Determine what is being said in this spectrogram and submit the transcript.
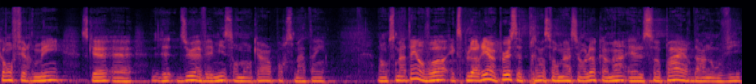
confirmer ce que euh, Dieu avait mis sur mon cœur pour ce matin. Donc ce matin, on va explorer un peu cette transformation-là, comment elle s'opère dans nos vies.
